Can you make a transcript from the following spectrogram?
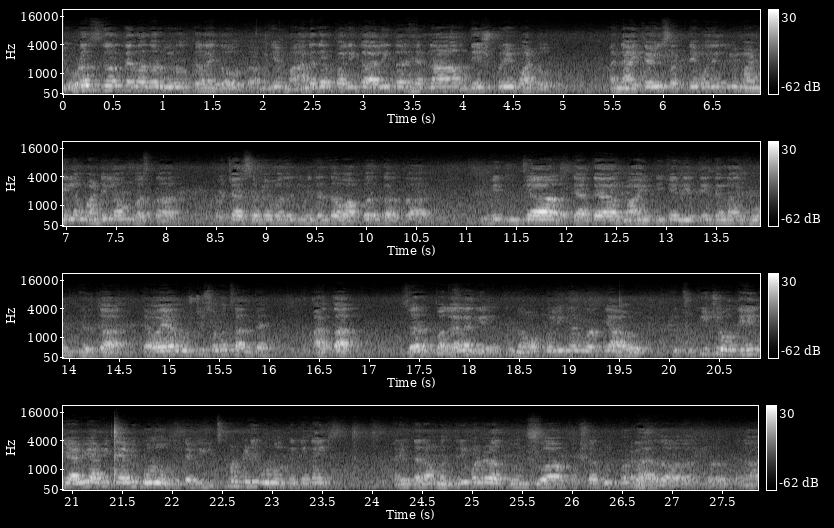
एवढंच जर त्यांना जर विरोध करायचा होता म्हणजे महानगरपालिका आली तर ह्यांना देशप्रेम आठवतो आणि नाहीत्या वेळी सत्तेमध्ये तुम्ही मांडीला मांडी लावून बसतात प्रचार सभेमध्ये तुम्ही त्यांचा वापर करतात तुम्ही तुमच्या त्या त्या महायुतीचे नेते त्यांना घेऊन फिरतात तेव्हा ह्या गोष्टी सगळं चालत आहेत अर्थात जर बघायला गेलं तर नवपल्लीकरांवरती आरोप हे चुकीचे होते हे ज्यावेळी आम्ही त्यावेळी बोलवतो त्यावेळी हीच मंडळी बोलवते की नाही आणि त्यांना मंत्रिमंडळातून किंवा पक्षातून पण बाहेर जावं लागलं. त्यांना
